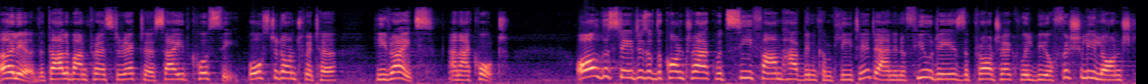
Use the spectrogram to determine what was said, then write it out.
Earlier, the Taliban press director Saeed Khosti posted on Twitter, he writes, and I quote, all the stages of the contract with C-Pharm have been completed and in a few days the project will be officially launched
